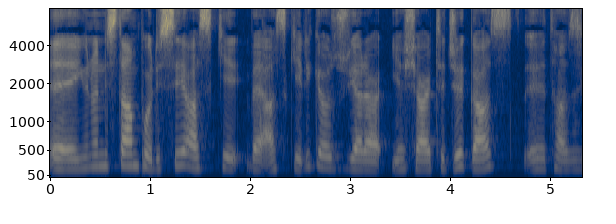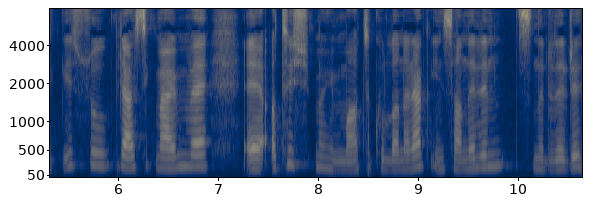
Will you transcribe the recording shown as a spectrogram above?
Ee, Yunanistan polisi asker ve askeri göz yara, yaşartıcı gaz, e, tazikli su, plastik mermi ve e, atış mühimmatı kullanarak insanların sınırları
